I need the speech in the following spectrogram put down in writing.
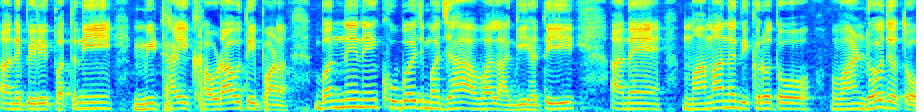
અને પેલી પત્ની મીઠાઈ ખવડાવતી પણ બંનેને ખૂબ જ મજા આવવા લાગી હતી અને મામાનો દીકરો તો વાંઢો જ હતો.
